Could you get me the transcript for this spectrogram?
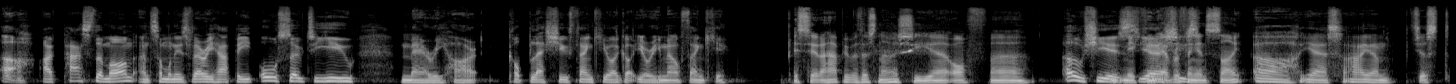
Ah, I've passed them on, and someone is very happy. Also to you, Mary Hart. God bless you. Thank you. I got your email. Thank you. Is Sarah happy with this now? Is she uh, off uh, Oh, she is making yeah, everything in sight? Oh, yes, I am just.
